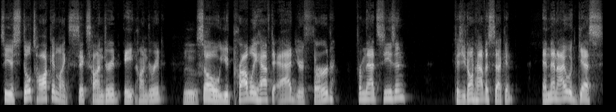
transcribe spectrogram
So you're still talking like 600, 800. Ooh. So you'd probably have to add your third from that season because you don't have a second. And then I would guess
